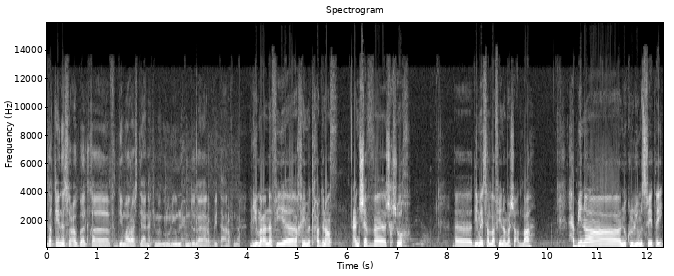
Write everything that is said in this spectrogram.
لقينا صعوبات في الديماراج تاعنا. كما نقولوا اليوم الحمد لله يا ربي تعرفنا. اليوم رانا في خيمة الحضنة عند شيف شخشوخ. آه، ديما يصلى فينا ما شاء الله. حبينا ناكلوا اليوم زفيطي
